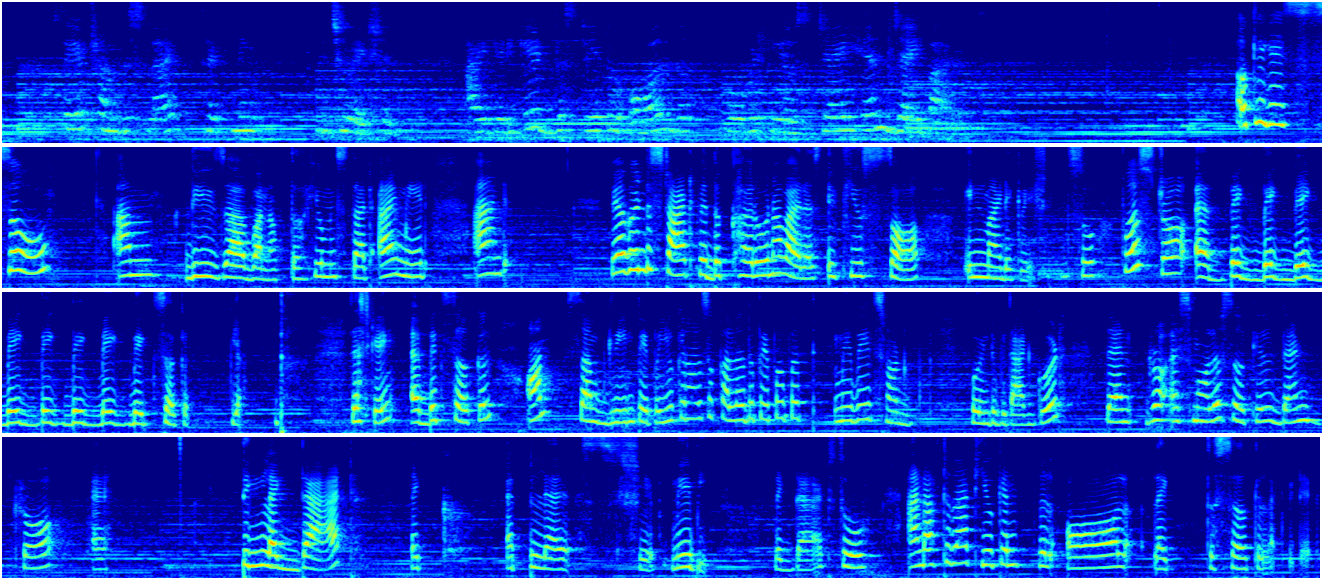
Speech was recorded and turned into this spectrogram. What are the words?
saved from this life-threatening situation. I dedicate this day to all the COVID heroes. Jai Hind, Jai Bharat. Okay, guys. So, um, these are one of the humans that I made, and we are going to start with the coronavirus. If you saw in my decoration, so first draw a big, big, big, big, big, big, big, big circle. Yeah, just kidding. A big circle on some green paper. You can also color the paper, but maybe it's not going to be that good. Then draw a smaller circle. Then draw a thing like that, like a plus shape, maybe like that. So, and after that, you can fill all like the circle that we did.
